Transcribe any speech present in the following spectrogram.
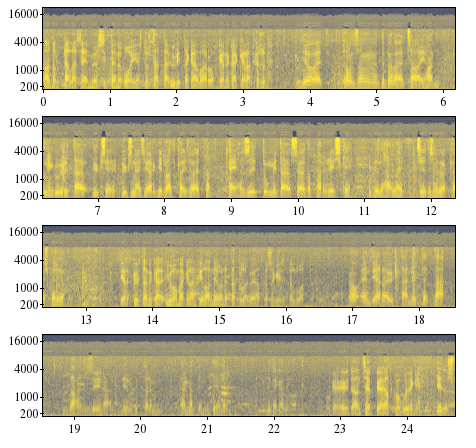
antanut tällaiseen myös sitten ohjeistusta, että yrittäkää vaan rohkeammin kaikkia ratkaisut? Joo, et on sanonut, että pelaajat saa ihan niin kuin yrittää yksi, yksinäisiä ratkaisuja, että eihän se sitten tule mitään, jos ei ota pari riskiä ylhäällä, että siitä se hyökkäyspeli on. Tiedätkö yhtään, mikä Juho Mäkelän tilanne on, että tuleeko jatkossakin sitten luottaa? No en tiedä yhtään nyt, että vähän se siinä nilkutteli, en mä tiedä, tiedä mitä kävi. Okei, me mitään tseppiä jatkoon kuitenkin. Kiitos.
